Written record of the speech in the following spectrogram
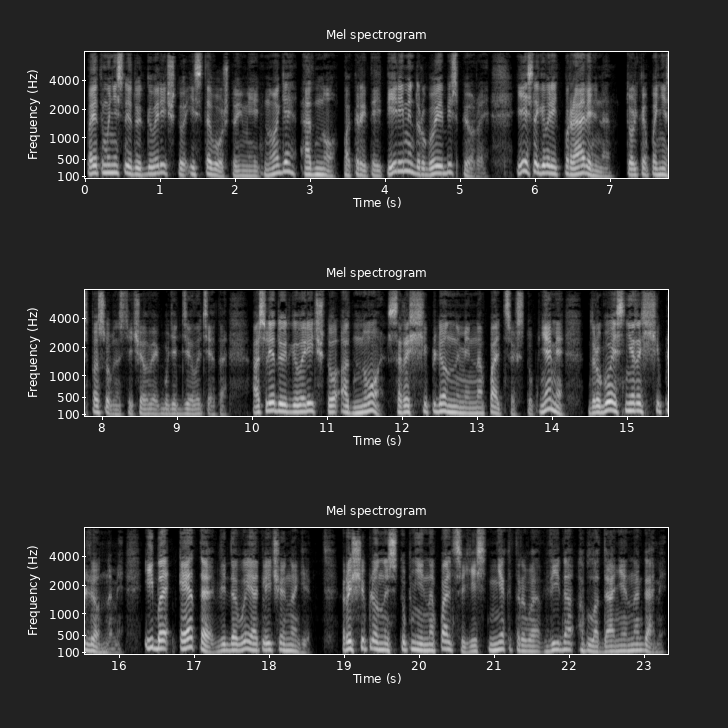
поэтому не следует говорить, что из того, что имеет ноги, одно покрытое перьями, другое бесперое. Если говорить правильно, только по неспособности человек будет делать это, а следует говорить, что одно с расщепленными на пальцах ступнями, другое с нерасщепленными, ибо это видовые отличия ноги. Расщепленность ступней на пальце есть некоторого вида обладания ногами.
